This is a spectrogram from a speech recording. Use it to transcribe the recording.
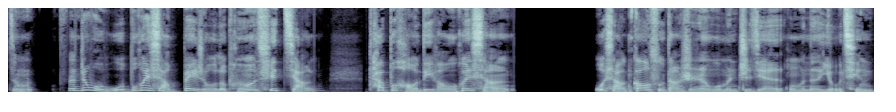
怎么，反正我我不会想背着我的朋友去讲他不好的地方，我会想，我想告诉当事人我们之间我们的友情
